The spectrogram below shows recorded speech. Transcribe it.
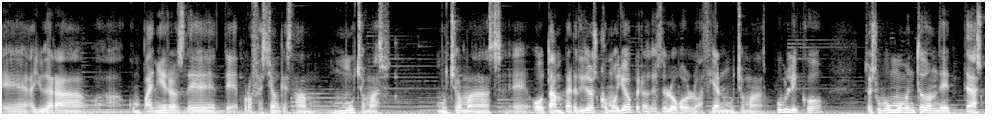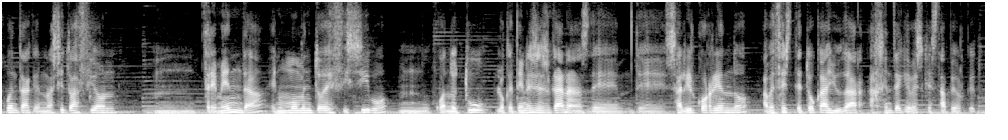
eh, ayudar a, a compañeros de, de, profesión que estaban mucho más, mucho más eh, o tan perdidos como yo, pero desde luego lo hacían mucho más público. Entonces hubo un momento donde te das cuenta que en una situación mmm, tremenda, en un momento decisivo, mmm, cuando tú lo que tienes es ganas de, salir corriendo, a veces te toca ayudar a gente que ves que está peor que tú.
